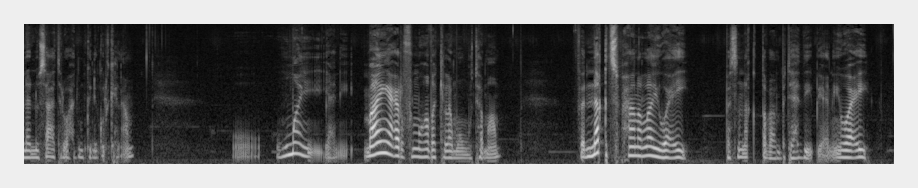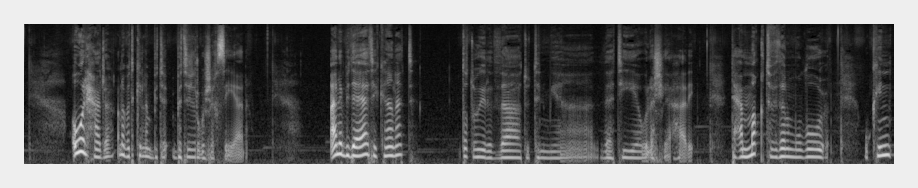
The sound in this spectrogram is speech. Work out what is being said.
لأنه ساعات الواحد ممكن يقول كلام وهو ما يعني ما يعرف إنه هذا كلامه مو تمام. فالنقد سبحان الله يوعيه. بس النقد طبعا بتهذيب يعني يوعيه. أول حاجة أنا بتكلم بتجربة شخصية أنا. أنا بداياتي كانت تطوير الذات والتنمية الذاتية والأشياء هذه. تعمقت في ذا الموضوع وكنت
